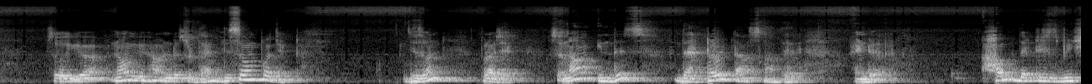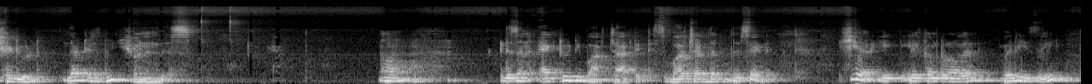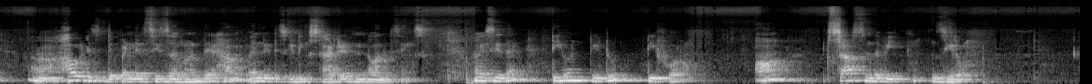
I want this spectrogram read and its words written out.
So you are, now you have understood that this is one project. This one project. So now in this the 12 tasks are there and uh, how that is being scheduled that is being shown in this. Now it is an activity bar chart it is bar chart that they said. Here you will come to know that very easily uh, how it is dependencies are there how when it is getting started and all these things. Now you see that t1 t2 t4 all starts in the week 0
